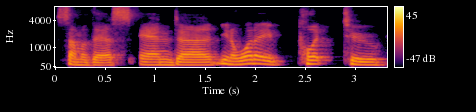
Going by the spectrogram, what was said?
some of this. And, uh, you know, what I put to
